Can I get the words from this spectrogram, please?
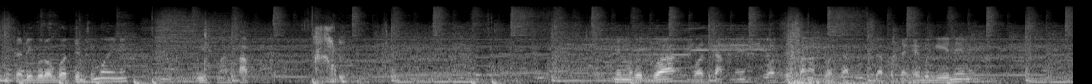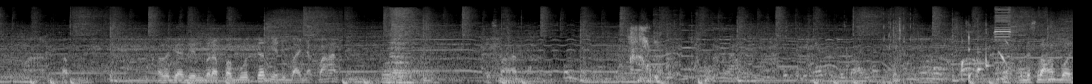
Bisa digerogotin semua ini. Wih, mantap. Ini menurut gua gocap nih, worth it banget gocap. Dapetnya kayak begini nih. Mantap nih. Kalau jadiin berapa butir jadi banyak banget ini. Terus banget. Pedes banget boy.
